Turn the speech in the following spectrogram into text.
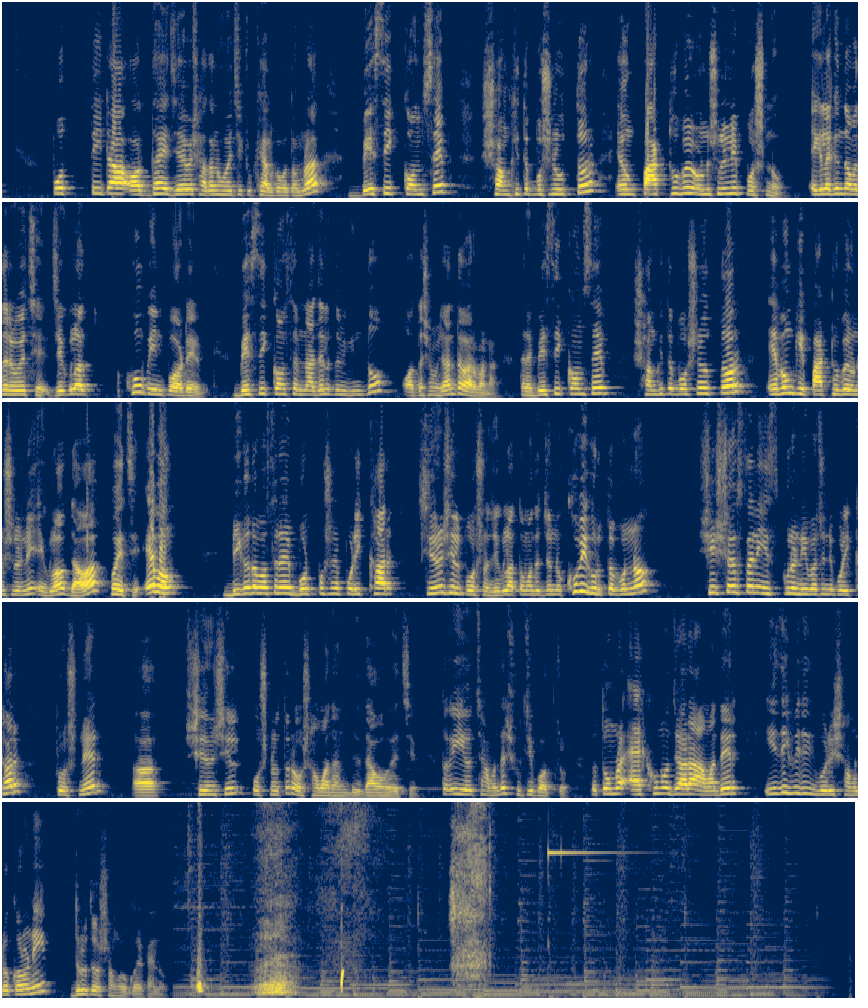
প্রতিটা অধ্যায় যেভাবে সাজানো হয়েছে, একটু খেয়াল করব তোমরা। বেসিক কনসেপ্ট সংক্ষিপ্ত প্রশ্নের উত্তর এবং পাঠ্যবই অনুশীলনী প্রশ্ন, এগুলো কিন্তু আমাদের রয়েছে। যেগুলো খুব ইম্পর্টেন্ট বেসিক কনসেপ্ট না জানলে তুমি কিন্তু অধ্যায় সময় জানতে পারবে না। তাহলে বেসিক কনসেপ্ট সংক্ষিপ্ত প্রশ্নের উত্তর এবং কি পাঠ্যবই অনুশীলনী এগুলো দেওয়া হয়েছে। এবং বিগত বছরের বোর্ড প্রশ্নের পরীক্ষার সৃজনশীল প্রশ্ন যেগুলো তোমাদের জন্য খুবই গুরুত্বপূর্ণ, শীর্ষস্থানীয় স্কুলের নির্বাচনী পরীক্ষার প্রশ্নের সৃজনশীল প্রশ্ন উত্তর ও সমাধান দেওয়া হয়েছে। তো এই হচ্ছে আমাদের সূচিপত্র। তো তোমরা এখনও যারা আমাদের ইজি ফিজিক্স বইটি সংগ্রহ করনি, দ্রুত সংগ্রহ করে ফেলো।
